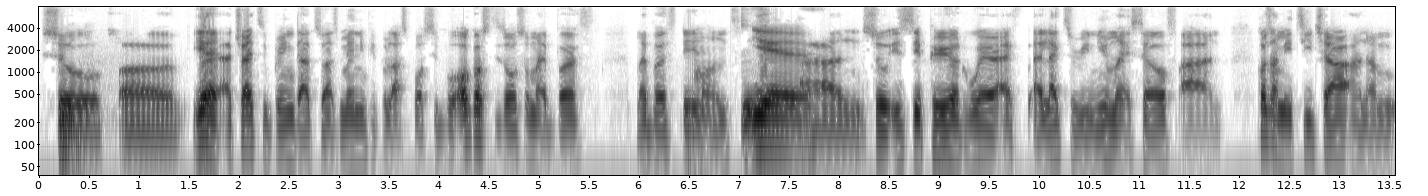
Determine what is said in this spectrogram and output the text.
so uh yeah i tried to bring that to as many people as possible august is also my birth my birthday month yeah. and so it's a period where I, I like to renew myself and because i'm a teacher and i'm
